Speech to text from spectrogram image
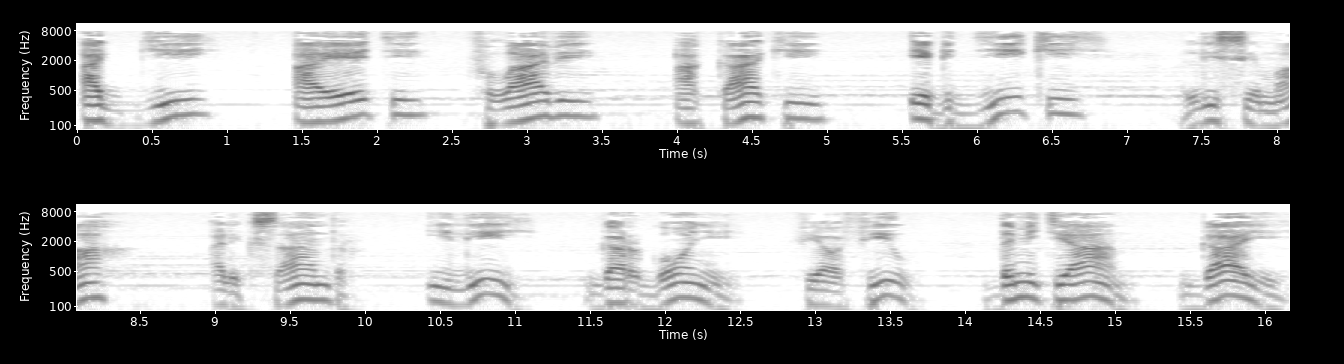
Аггий, Аэтий, Флавий, Акакий, Эгдикий, Лисимах, Александр, Илий, Гаргоний, Феофил, Домитиан, Гаий,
